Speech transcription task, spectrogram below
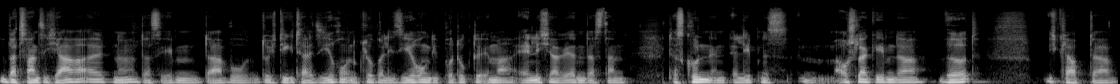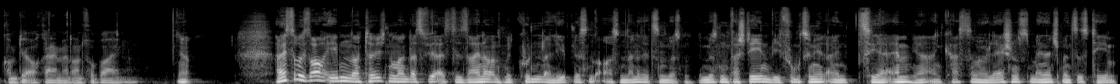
über 20 Jahre alt, ne? dass eben da, wo durch Digitalisierung und Globalisierung die Produkte immer ähnlicher werden, dass dann das Kundenerlebnis ausschlaggebender wird. Ich glaube, da kommt ja auch keiner mehr dran vorbei. Ne? Heißt übrigens auch eben natürlich nochmal, dass wir als Designer uns mit Kundenerlebnissen auseinandersetzen müssen. Wir müssen verstehen, wie funktioniert ein CRM, ja, ein Customer Relations Management System.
